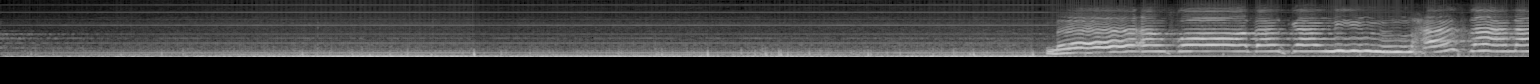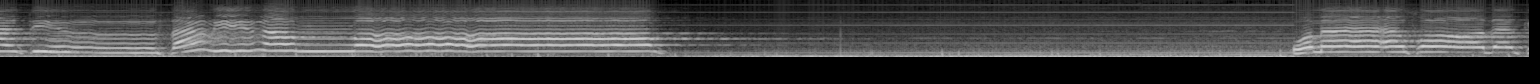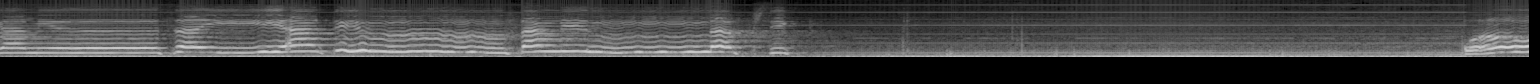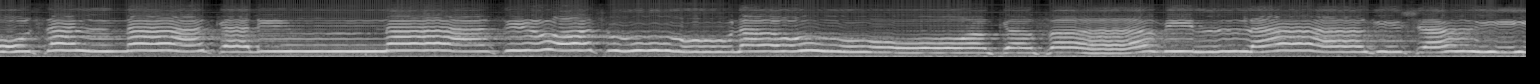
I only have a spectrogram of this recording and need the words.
ما أصابك من حسنة فمن الله. وما أصابك من سيئة فمن نفسك. وأرسلناك للناس رسولا وكفى بالله شهيدا.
